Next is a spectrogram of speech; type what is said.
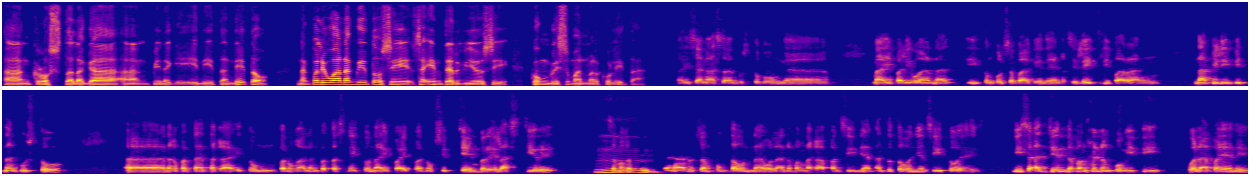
ang cross talaga ang pinag-iinitan dito? Nagpaliwanag dito si sa interview si Congressman Marcolita. Isa nga sa gusto kong ah, maipaliwanag eh, tungkol sa bagay na yan. Kasi lately, parang napilipit ng gusto. Ah, nakapagtataka, itong panukalang batas na ito naipahid pa noong September last year eh. Sa mga na halos sampung taon na, wala namang nakapansin yan. Ang totoo niyan si ito eh, ni sa agenda pa nga ng committee. Wala pa yan eh.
